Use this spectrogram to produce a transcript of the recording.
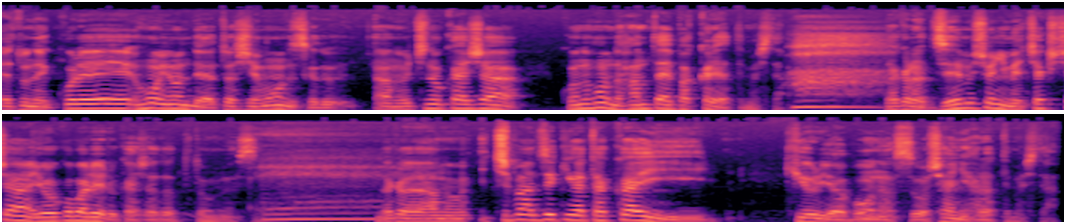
えっとね、これ本読んで私思うんですけど、あのうちの会社この本の反対ばっかりやってました。あだから税務署にめちゃくちゃ喜ばれる会社だったと思いますだからあの一番税金が高い給料やボーナスを社員に払ってました。で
